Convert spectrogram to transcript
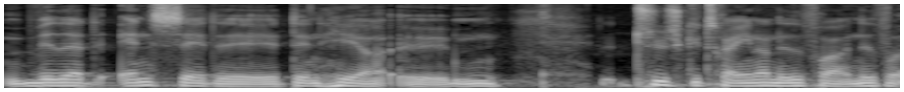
ved at ansætte den her øh, tyske træner ned fra, ned fra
